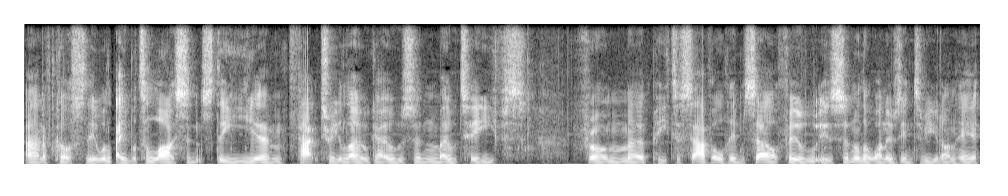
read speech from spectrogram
and of course they were able to license the um, factory logos and motifs from uh, Peter Saville himself, who is another one who's interviewed on here.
